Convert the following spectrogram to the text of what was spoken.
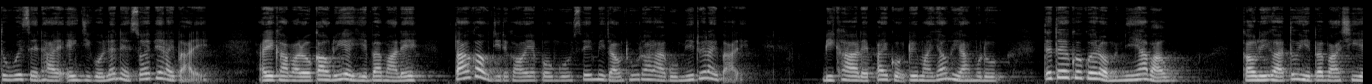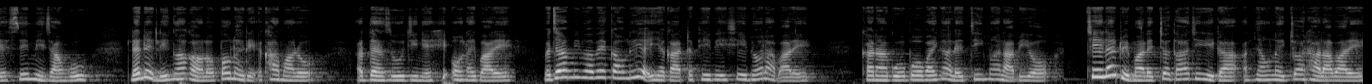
သူဝစ်စင်ထားတဲ့အင်ကြီးကိုလက်နဲ့ဆွဲပြစ်လိုက်ပါတယ်အဲဒီခါမှာတော့ကောင်လေးရဲ့ရေပတ်မှာလေ တားကောက်ကြီးတစ်ကောင်ရဲ့ပုံကိုစေးမိကြောင်ထိုးထားတာကိုမြင်တွေ့လိုက်ပါတယ်မိခါကလည်းပိုက်ကိုအတွင်းမှာရောက်နေတာမို့လို့တဲတဲကွဲကွဲတော့မမြင်ရပါဘူး။ကောက်လေးကသူ့ရင်ဘက်မှာရှိတဲ့စေးမင်ချောင်ကိုလက်နဲ့၄၅ကောင်လောက်ပုတ်လိုက်တဲ့အခါမှာတော့အတန်ဆိုးကြီးနဲ့ဟစ်အော်လိုက်ပါတယ်။မကြမီမှာပဲကောင်လေးရဲ့အရက်ကတဖြည်းဖြည်းရှည်မျောလာပါတယ်ခန္ဓာကိုယ်အပေါ်ပိုင်းကလည်းကြီးမားလာပြီးတော့ခြေလက်တွေမှာလည်းကြွက်သားကြီးတွေကအမြောင်းလိုက်ကြွထားလာပါတယ်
